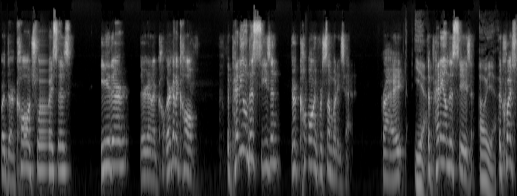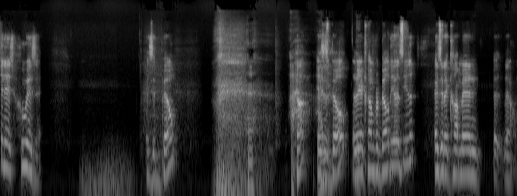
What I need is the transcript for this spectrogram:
with their call choices, either they're gonna call, they're gonna call depending on this season, they're calling for somebody's head, right? Yeah. Depending on this season. Oh yeah. The question is, who is it? Is it Bill? huh? Is this Bill? Are they gonna come for Bill the other season? Is it gonna come in? Uh, you know,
